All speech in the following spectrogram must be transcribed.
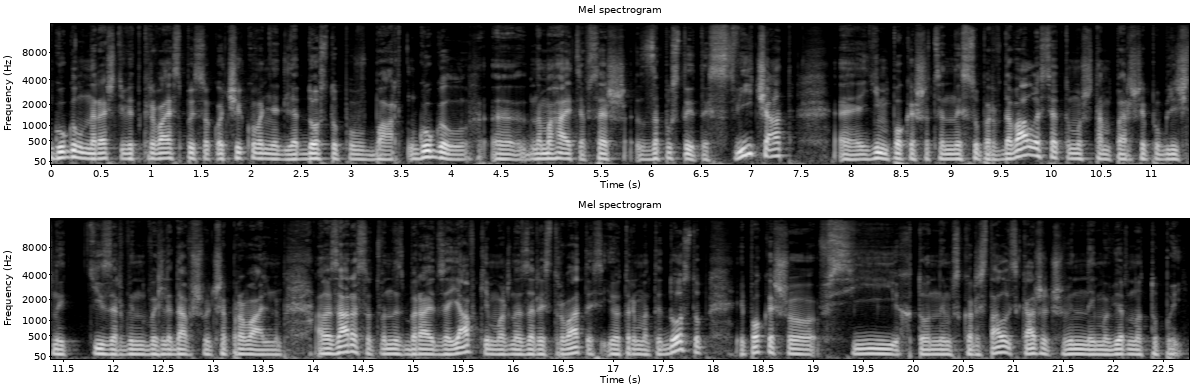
Google нарешті відкриває список очікування для доступу в бар. Google е, намагається все ж запустити свій чат. Е, їм поки що це не супер вдавалося, тому що там перший публічний тізер він виглядав швидше провальним. Але зараз от вони збирають заявки, можна зареєструватись і отримати доступ. І поки що всі, хто ним скористались, кажуть, що він неймовірно тупий.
